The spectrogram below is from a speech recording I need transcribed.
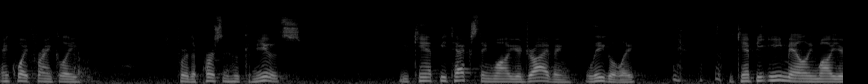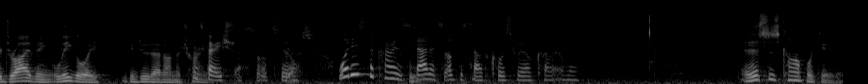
And quite frankly, for the person who commutes, you can't be texting while you're driving legally. you can't be emailing while you're driving legally. You can do that on a train. It's very stressful too. Yes. What is the current status of the South Coast Rail currently? And this is complicated.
